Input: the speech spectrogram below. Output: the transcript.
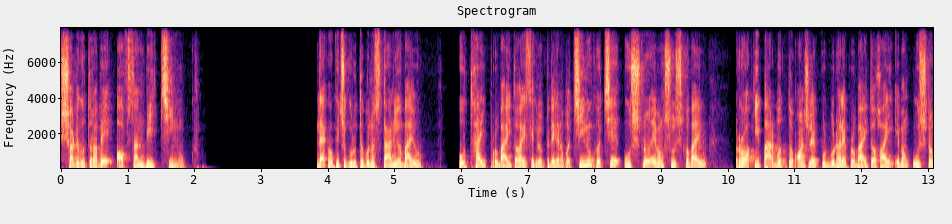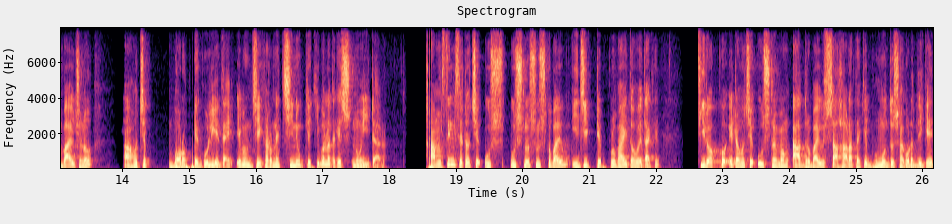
সঠিক উত্তর হবে অপশান বি চিনুক। দেখো কিছু গুরুত্বপূর্ণ স্থানীয় বায়ু কোথায় প্রবাহিত হয় সেগুলো একটু দেখে নেব। চিনুক হচ্ছে উষ্ণ এবং শুষ্ক বায়ু। রকি পার্বত্য অঞ্চলের পূর্ব ঢালে প্রবাহিত হয় এবং উষ্ণ বায়ু আহ, হচ্ছে বরফকে গলিয়ে দেয় এবং যে কারণে চিনুককে কি বলা থাকে স্নো ইটার হামসিন সেটা হচ্ছে উষ- উষ্ণ শুষ্ক বায়ু, ইজিপ্টে প্রবাহিত হয়ে থাকে। তিরক্ষ এটা হচ্ছে উষ্ণ এবং আর্দ্র বায়ু, সাহারা থেকে ভূমধ্য সাগরের দিকে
